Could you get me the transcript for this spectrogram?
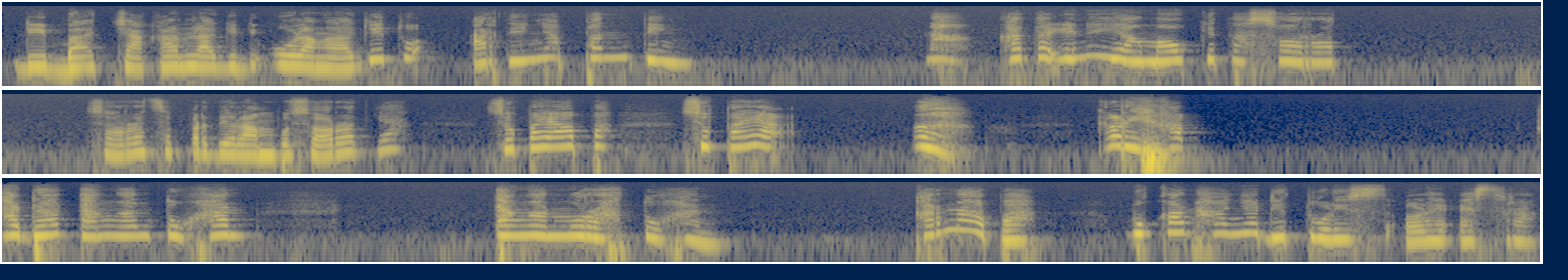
dibacakan lagi diulang lagi itu artinya penting. Nah, kata ini yang mau kita sorot. Sorot seperti lampu sorot ya. Supaya apa? Supaya uh, kelihat ada tangan Tuhan, tangan murah Tuhan. Karena apa? Bukan hanya ditulis oleh Esra,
